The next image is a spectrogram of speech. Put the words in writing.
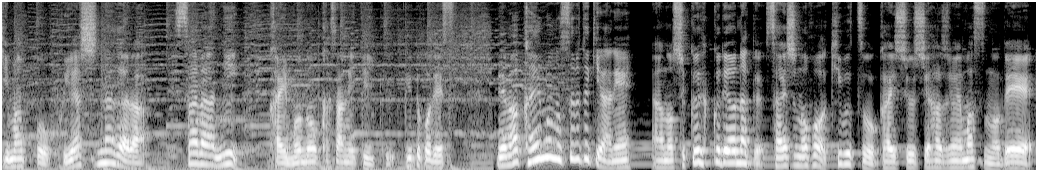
引マップを増やしながらさらに買い物を重ねていくっていうとこです。で、まあ、買い物するときはね、あの、祝福ではなく、最初の方は器物を回収し始めますので、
